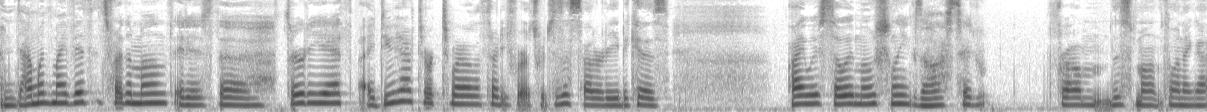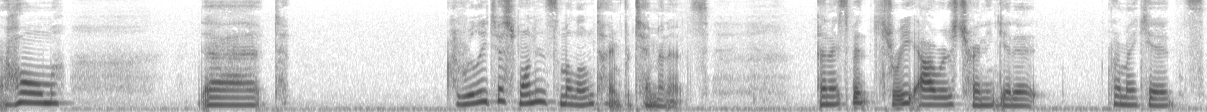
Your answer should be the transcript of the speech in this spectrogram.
I'm done with my visits for the month. It is the 30th. I do have to work tomorrow, the 31st, which is a Saturday, because I was so emotionally exhausted from this month when I got home that I really just wanted some alone time for 10 minutes. And I spent three hours trying to get it for my kids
